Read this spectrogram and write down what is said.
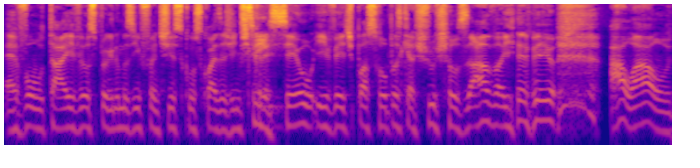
é voltar e ver os programas infantis com os quais a gente Sim. cresceu e ver, tipo, as roupas que a Xuxa usava e é meio. Ah, uau!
